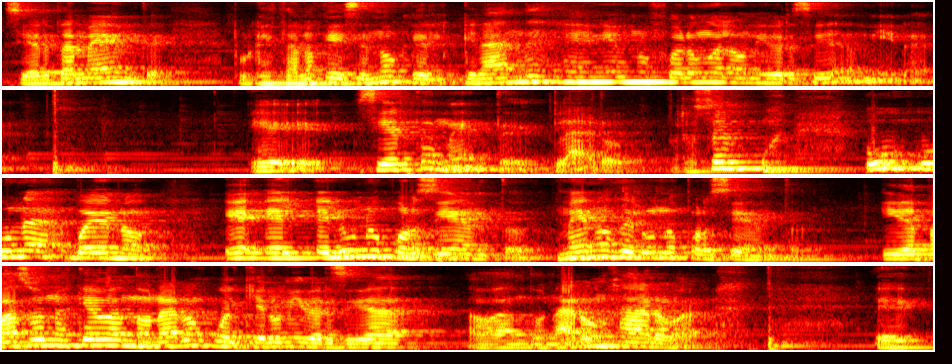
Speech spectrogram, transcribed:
Ciertamente, porque están los que dicen, no, que grandes genios no fueron a la universidad, mira. Eh, ciertamente, claro, pero eso es una, bueno, el, el 1%, menos del 1%. Y de paso no es que abandonaron cualquier universidad, abandonaron Harvard. Eh,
